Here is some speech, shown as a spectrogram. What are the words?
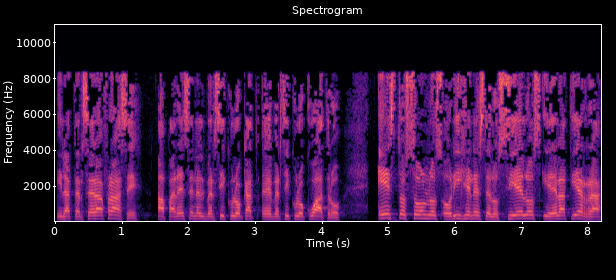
Y la tercera frase aparece en el versículo, eh, versículo 4. Estos son los orígenes de los cielos y de la tierra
